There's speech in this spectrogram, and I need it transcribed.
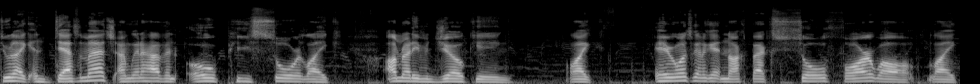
dude, like, in deathmatch, I'm to have an OP sword, like... I'm not even joking. Like, everyone's gonna get knocked back so far while, like,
